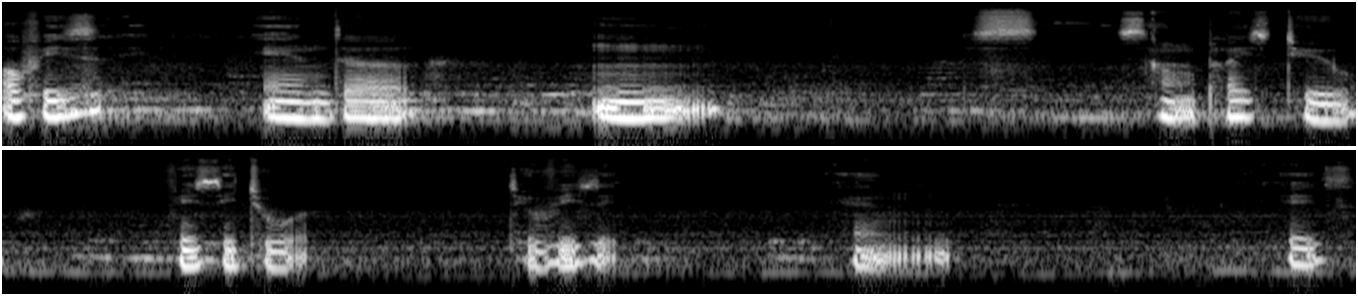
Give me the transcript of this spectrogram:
office and uh, mm, some place to visit tour to visit. And it's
